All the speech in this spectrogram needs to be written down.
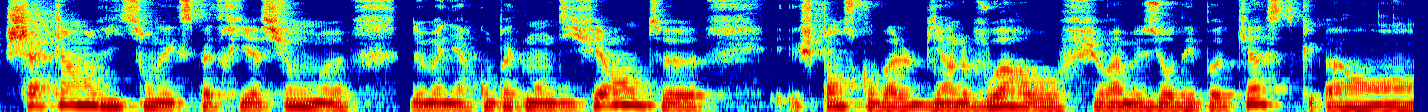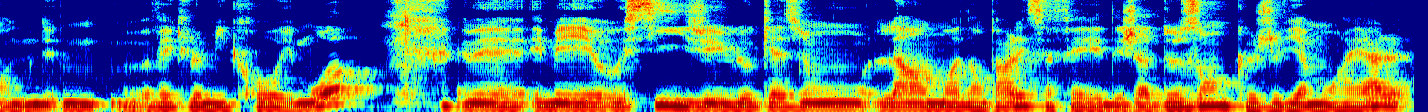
Chacun vit son expatriation euh, de manière complètement différente. Euh, Je pense qu'on va bien le voir au fur et à mesure des podcasts, en- avec le micro et moi. Mais, mais aussi, j'ai eu l'occasion, là, moi, d'en parler. Ça fait déjà deux ans que je vis à Montréal.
